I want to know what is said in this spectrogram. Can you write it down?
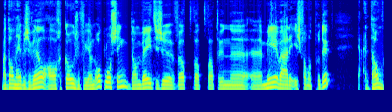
Maar dan hebben ze wel al gekozen voor jouw oplossing. Dan weten ze wat, wat, wat hun uh, meerwaarde is van het product. Ja, en dan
